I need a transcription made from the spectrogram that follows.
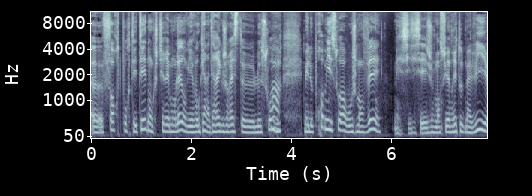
euh, forte pour téter, donc je tirais mon lait, donc il n'y avait aucun intérêt que je reste le soir. Mmh. Mais le premier soir où je m'en vais, mais c'est, je m'en souviendrai toute ma vie.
